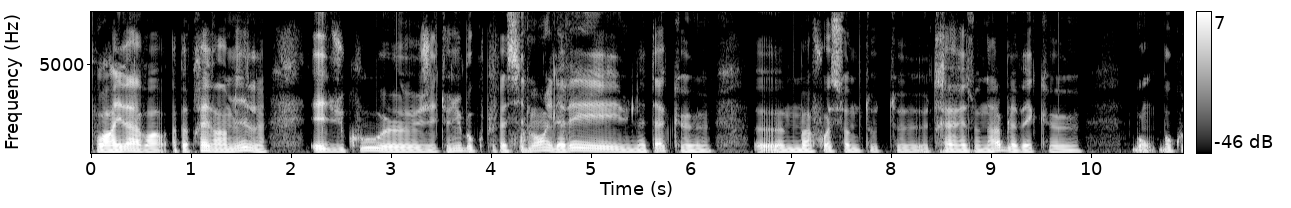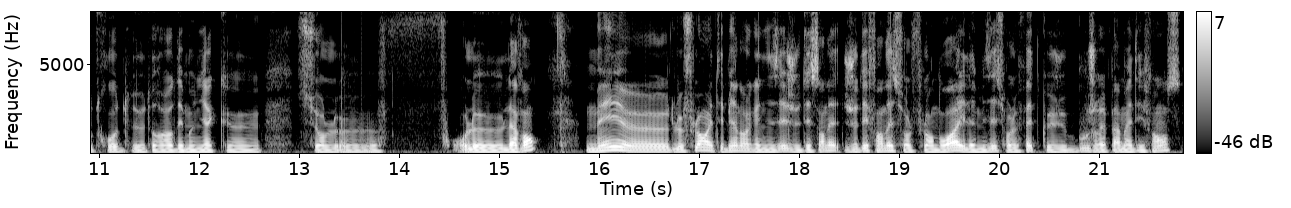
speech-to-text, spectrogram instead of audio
pour arriver à avoir à peu près 20 000. Et du coup, euh, j'ai tenu beaucoup plus facilement. Il avait une attaque, euh, ma foi, somme toute, très raisonnable avec bon, beaucoup trop d'horreur démoniaque sur le l'avant, mais euh, le flanc était bien organisé. Je, descendais, je défendais sur le flanc droit. Il a misé sur le fait que je bougerais pas ma défense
